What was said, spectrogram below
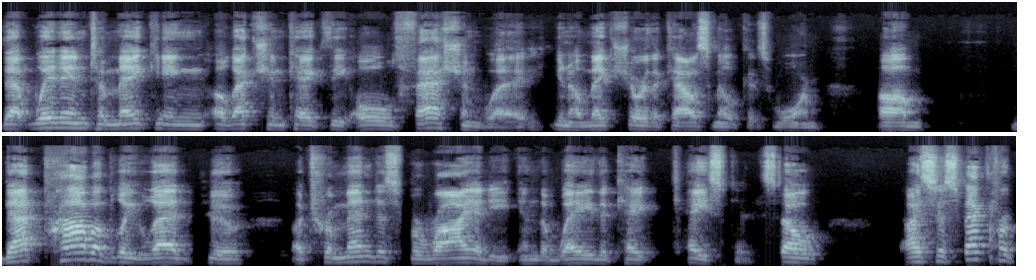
that went into making election cake the old fashioned way, you know, make sure the cow's milk is warm. Um, that probably led to a tremendous variety in the way the cake tasted. So I suspect for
